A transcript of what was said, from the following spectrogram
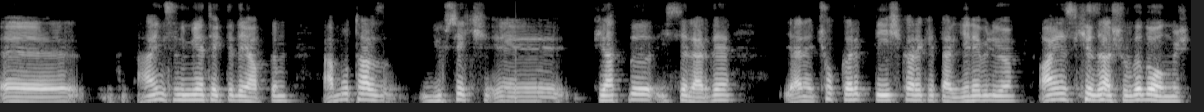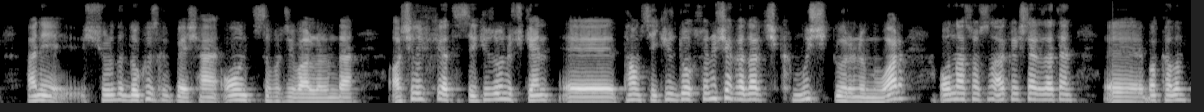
eee aynısını Miatek'te de yaptım. Ya bu tarz yüksek eee, fiyatlı hisselerde yani çok garip değişik hareketler gelebiliyor. Aynısı keza şurada da olmuş. Hani şurada 9.45 ha 10.0 civarlarında açılış fiyatı 813 iken eee, tam 893'e kadar çıkmış görünümü var. Ondan sonrasında arkadaşlar zaten eee, bakalım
